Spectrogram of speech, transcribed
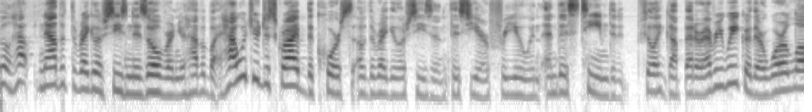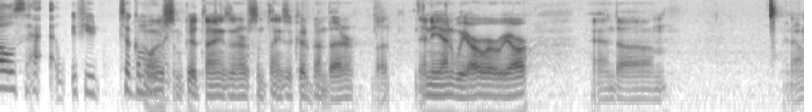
Bill, how, now that the regular season is over and you have a bye, how would you describe the course of the regular season this year for you and, and this team? Did it feel like it got better every week, or there were lulls? If you took a Well, moment, there's some good things and there there's some things that could have been better, but in the end, we are where we are, and um, you know,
